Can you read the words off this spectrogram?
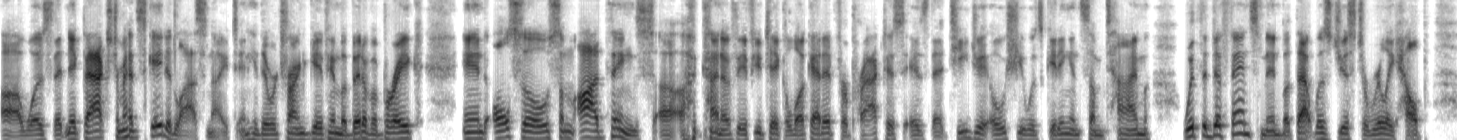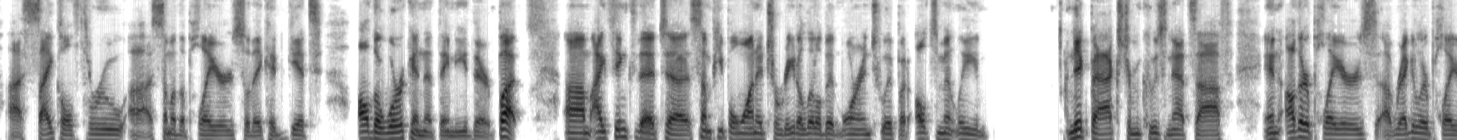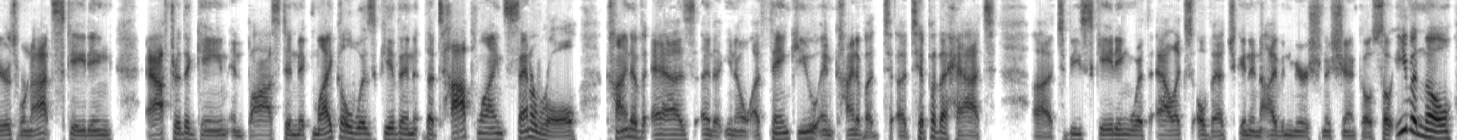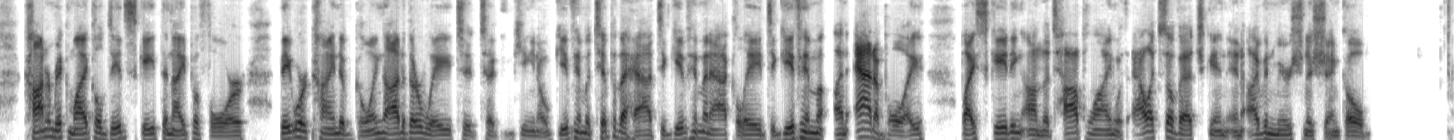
uh, was that Nick Backstrom had skated last night, and he, they were trying to give him a bit of a break, and also some odd things. Uh, kind of, if you take a look at it for practice, is that TJ Oshie was getting in some time with the defensemen, but that was just to really help uh, cycle through uh, some of the players so they could get all the work in that they need there. But um, I think that uh, some people wanted to read a little bit more into it, but ultimately Nick Backstrom, Kuznetsov, and other players, uh, regular players, were not skating after the game in Boston. McMichael was given the top line center role, kind of as a, you know a thank you and kind of a, t- a tip of the hat uh, to be skating with Alex Ovechkin and Ivan Miroshnichenko. So even though Connor McMichael did skate the night before, they were kind of going out of their way to to you know give him a tip of the hat, to give him an accolade, to give him an attaboy by skating on the top line with Alex Ovechkin and Ivan Miroshnichenko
